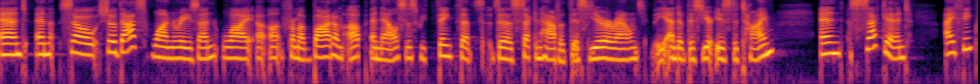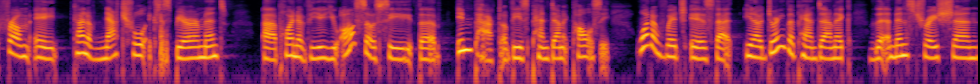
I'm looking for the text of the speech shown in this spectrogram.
And and so so that's one reason why, uh, uh, from a bottom up analysis, we think that the second half of this year, around the end of this year, is the time. And second, I think from a kind of natural experiment uh, point of view, you also see the impact of these pandemic policy. One of which is that, you know, during the pandemic, the administration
